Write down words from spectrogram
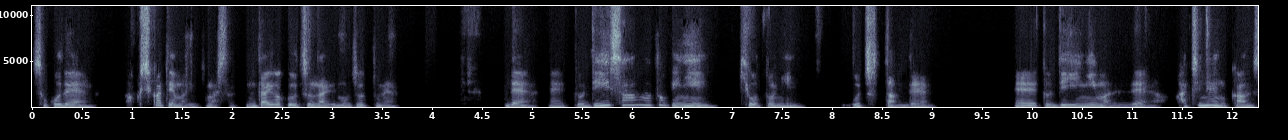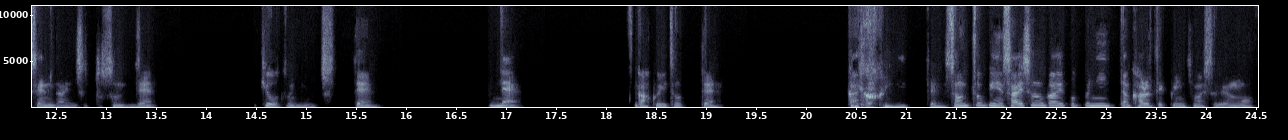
そこで博士課程まで行きました。大学移んないでもうずっとね。で、えっ、と、D3 の時に京都に移ったんで、えっ、と、D2 までで8年間仙台にずっと住んで、京都に移って、で、学位取って、外国に行って、その時に最初の外国に行ったカルテックに行きましたけども、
